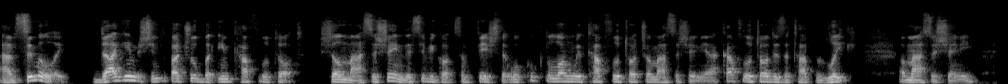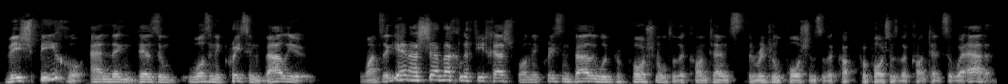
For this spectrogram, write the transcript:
Um, similarly, Dagim b'shin ba'im kaflutot shel masashen. Let's see if you got some fish that were cooked along with kaflutot shel masasheni. Yeah, kaflutot is a type of leek of masasheni. V'ishpichu, and then there was an increase in value. Once again, ashevach lefi cheshbon, increase in value would proportional to the contents, the original portions of the proportions of the contents that were added.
